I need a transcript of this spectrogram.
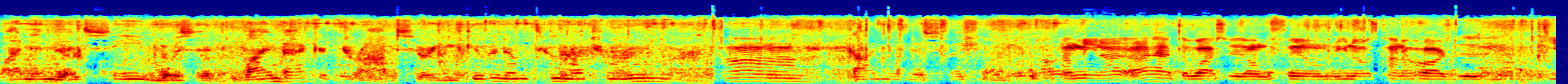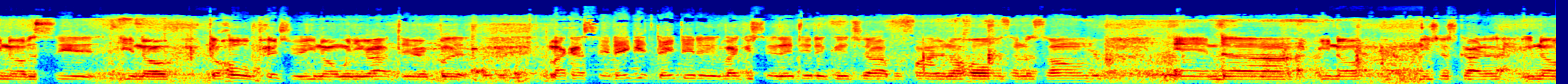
finding that seam. Was it linebacker drops, or are you giving them too much room? Um, Godwin especially. I mean, I, I had to watch it on the film. You know, it's kind of hard to, you know, to see it. You know, the whole picture. You know, when you're out there, but like I said, they get they did it like you said, they did a good job of finding the holes in the zone, and uh, you know, you just gotta, you know,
